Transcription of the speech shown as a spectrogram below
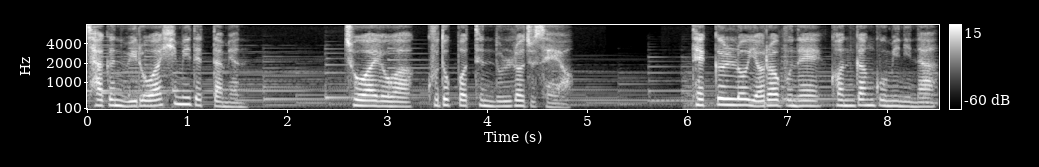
작은 위로와 힘이 됐다면 좋아요와 구독 버튼 눌러주세요. 댓글로 여러분의 건강 고민이나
